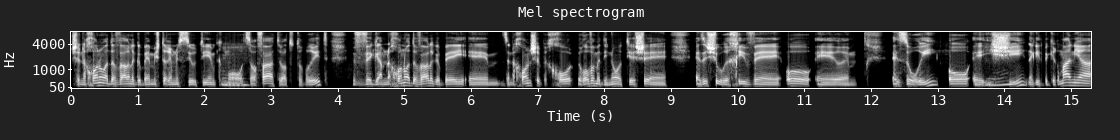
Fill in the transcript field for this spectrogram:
שנכון הוא הדבר לגבי משטרים נשיאותיים כמו mm-hmm. צרפת וארצות הברית, וגם נכון הוא הדבר לגבי, אה, זה נכון שברוב המדינות יש אה, איזשהו רכיב אה, או אזורי או mm-hmm. אישי, נגיד בגרמניה,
